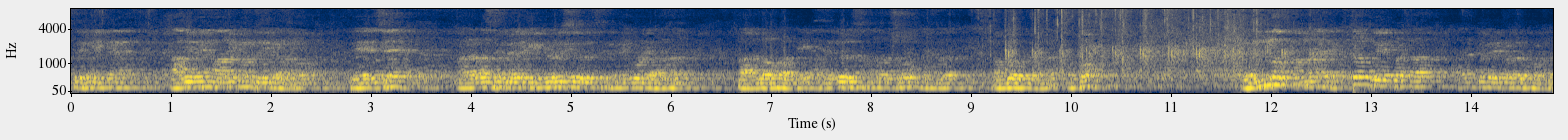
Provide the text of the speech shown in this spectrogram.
സിനിമ ഇങ്ങനെ ആദ്യമേ മാറിക്കൊണ്ടിരിക്കുകയാണ്. ചേച്ചി മലയാള സിനിമയിലേക്ക് ഇൻട്രൊഡ്യൂസ് ചെയ്ത സിനിമയും കൂടെയാണ് പാർലോ പാർട്ടി അതിന്റെ ഒരു സന്തോഷവും ഞങ്ങൾ പങ്കുവെക്കുകയാണ്. അപ്പോൾ എന്നും നമ്മുടെ ഏറ്റവും പ്രിയപ്പെട്ട രണ്ട് പ്രിയപ്പെട്ട പാട്ട്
